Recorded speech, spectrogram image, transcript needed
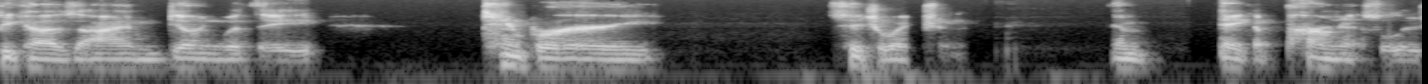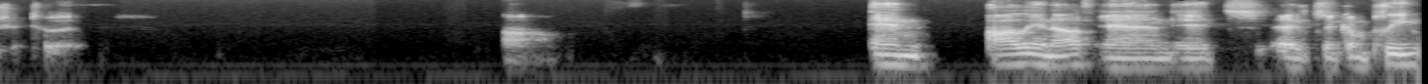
because I'm dealing with a temporary situation and take a permanent solution to it. Um, and oddly enough, and it's it's a complete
